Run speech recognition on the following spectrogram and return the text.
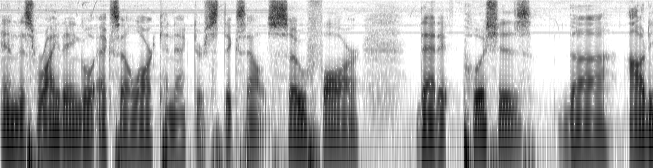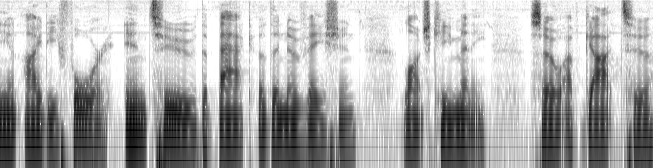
And this right angle XLR connector sticks out so far that it pushes the Audient ID4 into the back of the Novation Launchkey Mini. So I've got to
